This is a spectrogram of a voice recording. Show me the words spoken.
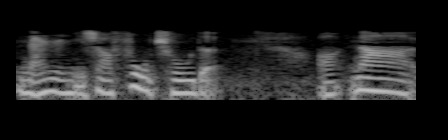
男人你是要付出的。哦，那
